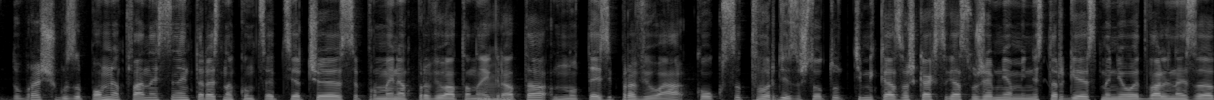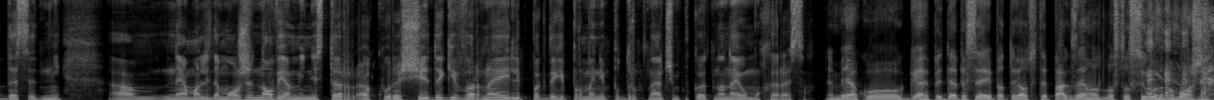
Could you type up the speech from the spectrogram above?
Добре, ще го запомня. Това е наистина интересна концепция, че се променят правилата на играта, но тези правила колко са твърди, защото ти ми казваш как сега служебният министр ги е сменил едва ли не за 10 дни. А, няма ли да може новия министр, ако реши да ги върне или пък да ги промени по друг начин, по който на него му харесва? Еми, ако и ДПС и патриотите пак вземат властта, сигурно може.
